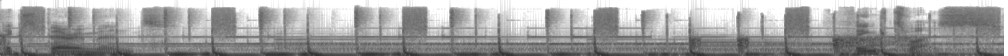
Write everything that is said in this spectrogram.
Experiment. Think Twice.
